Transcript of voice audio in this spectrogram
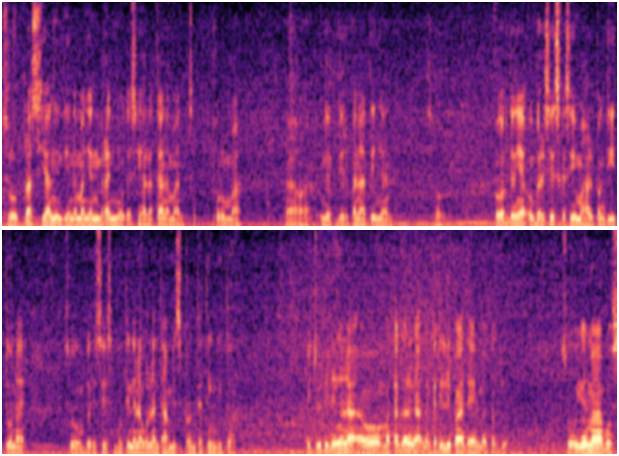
Slow plus yan hindi naman yan brand new kasi halata naman. Sa purma uh, in-order pa natin yan. So pa-order niya overseas kasi mahal pag dito na eh so overseas buti na lang walang damage pagdating dito. Medyo delay nga lang o matagal nga nagka-delay pa dahil may bagyo. So yun mga boss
